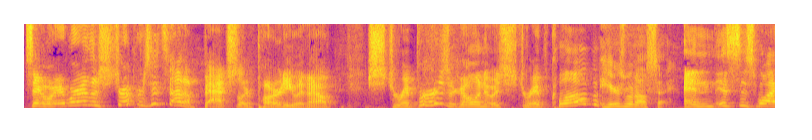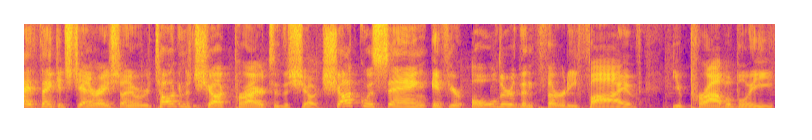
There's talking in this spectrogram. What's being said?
Say, where, where are the strippers? It's not a bachelor party without strippers or going to a strip club. Here's what I'll say. And this is why I think it's generational. And we were talking to Chuck prior to the show. Chuck was saying if you're older than 35, you probably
